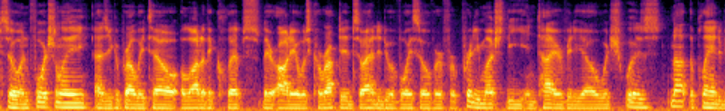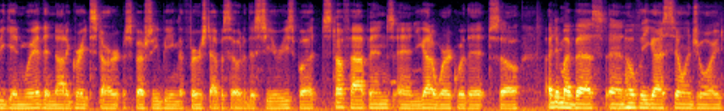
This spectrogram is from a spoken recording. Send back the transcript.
So unfortunately, as you could probably tell, a lot of the clips, their audio was corrupted, so I had to do a voiceover for pretty much the entire video, which was not the plan to begin with and not a great start, especially being the first episode of this series, but stuff happens and you gotta work with it, so I did my best and hopefully you guys still enjoyed.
